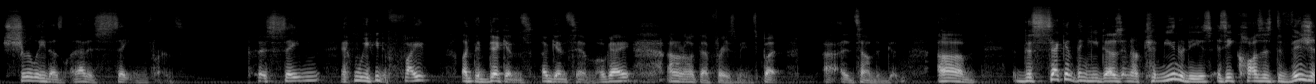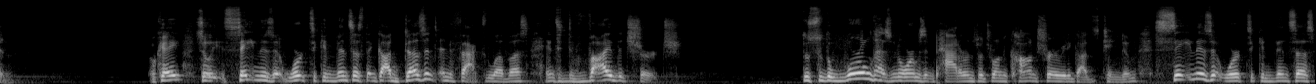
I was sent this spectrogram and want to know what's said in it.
Surely he doesn't. That is Satan, friends. That is Satan, and we need to fight like the Dickens against him, okay? I don't know what that phrase means, but uh, it sounded good. Um, the second thing he does in our communities is he causes division. Okay? So Satan is at work to convince us that God doesn't, in fact, love us and to divide the church. So the world has norms and patterns which run contrary to God's kingdom. Satan is at work to convince us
